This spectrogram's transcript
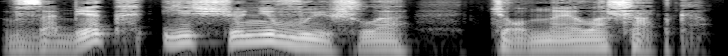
В забег еще не вышла темная лошадка.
